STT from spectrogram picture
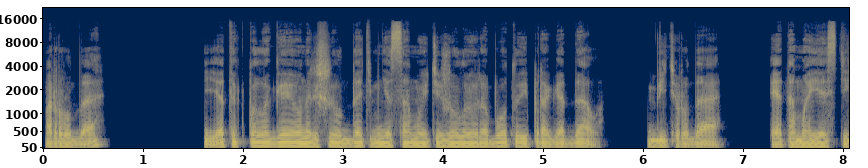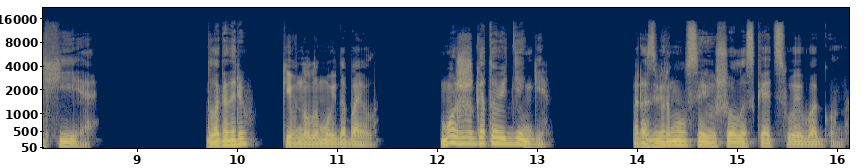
руда?» Я так полагаю, он решил дать мне самую тяжелую работу и прогадал. Ведь руда — это моя стихия. «Благодарю», — кивнул ему и добавил. «Можешь готовить деньги». Развернулся и ушел искать свой вагон.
